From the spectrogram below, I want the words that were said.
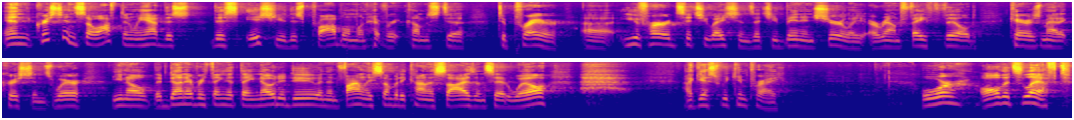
And Christians so often we have this this issue, this problem whenever it comes to, to prayer. Uh, you've heard situations that you've been in surely around faith filled charismatic Christians where, you know, they've done everything that they know to do, and then finally somebody kind of sighs and said, Well, I guess we can pray. Or all that's left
